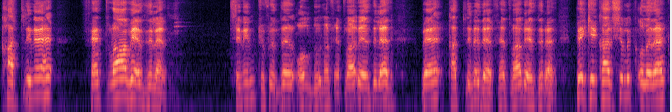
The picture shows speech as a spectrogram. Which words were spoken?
katline fetva verdiler. Senin küfürde olduğuna fetva verdiler ve katline de fetva verdiler. Peki karşılık olarak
